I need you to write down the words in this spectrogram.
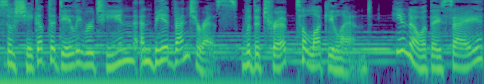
so shake up the daily routine and be adventurous with a trip to Lucky Land. You know what they say.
